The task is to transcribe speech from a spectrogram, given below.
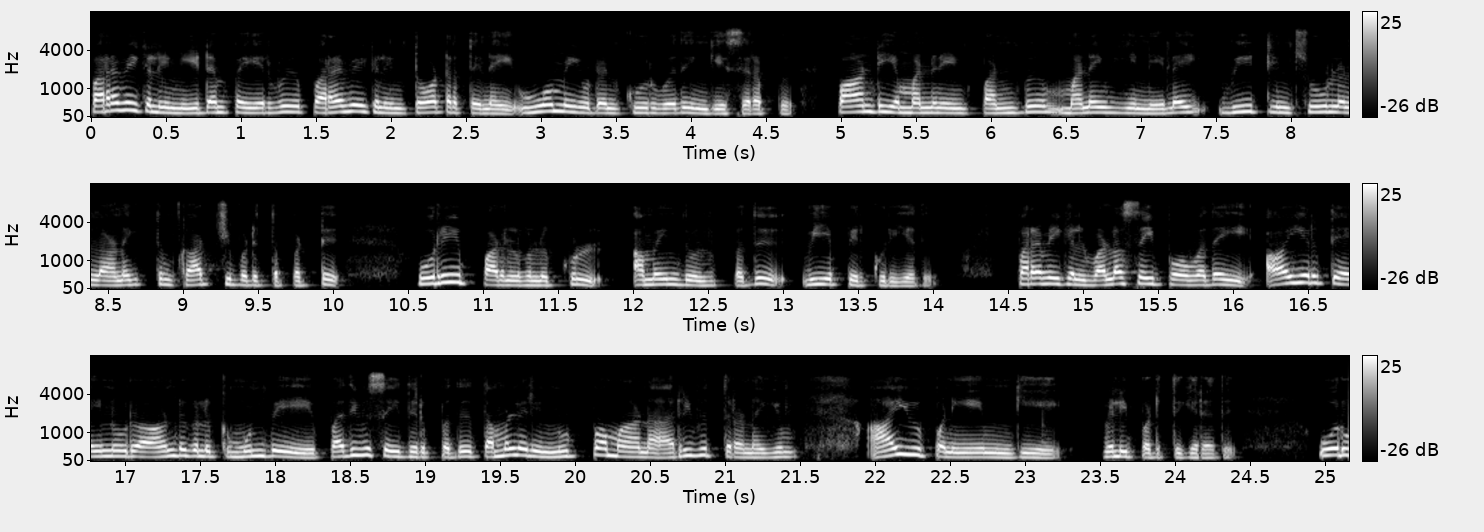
பறவைகளின் இடம்பெயர்வு பறவைகளின் தோற்றத்தினை உவமையுடன் கூறுவது இங்கே சிறப்பு. பாண்டிய மன்னனின் பண்பு மனைவியின் நிலை வீட்டின் சூழல் அனைத்தும் காட்சிப்படுத்தப்பட்டு ஒரே பாடல்களுக்குள் அமைந்திருப்பது வியப்பிற்குரியது. பறவைகள் வலசை போவதை ஆயிரத்தி ஐநூறு ஆண்டுகளுக்கு முன்பே பதிவு செய்திருப்பது தமிழரின் நுட்பமான அறிவுத்திறனையும் ஆய்வு பணியையும் இங்கே வெளிப்படுத்துகிறது. ஒரு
